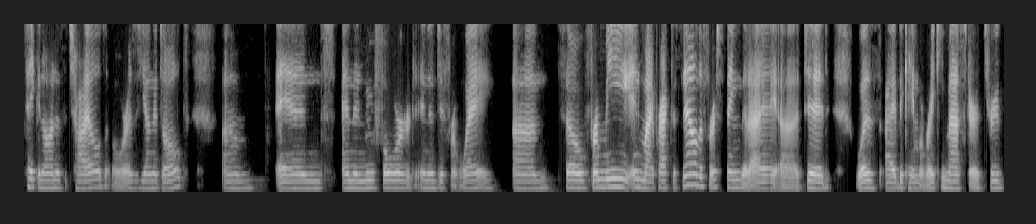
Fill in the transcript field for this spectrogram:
taken on as a child or as a young adult. Um, and and then move forward in a different way. Um, so for me in my practice now the first thing that i uh, did was i became a reiki master through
